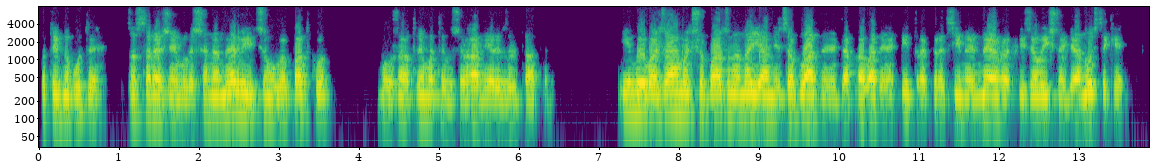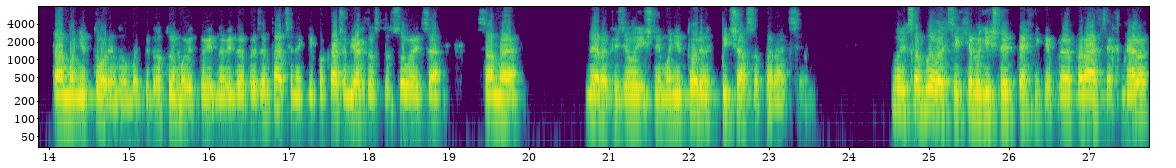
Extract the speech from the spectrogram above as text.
Потрібно бути зосередженим лише на нерві, і в цьому випадку можна отримати лише гарні результати. І ми вважаємо, що бажана наявність обладнання для проведення інтраопераційної нейрофізіологічної діагностики та моніторингу. Ми підготуємо відповідну відеопрезентацію, на якій покажемо, як застосовується саме нейрофізіологічний моніторинг під час операції. Ну і особливості хірургічної техніки при операціях нейро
